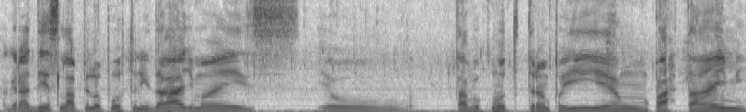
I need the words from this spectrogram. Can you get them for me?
Agradeço lá pela oportunidade, mas eu tava com outro trampo aí, é um part-time.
